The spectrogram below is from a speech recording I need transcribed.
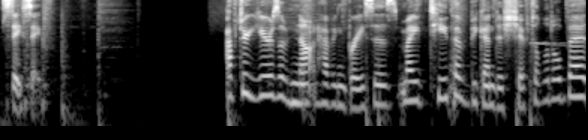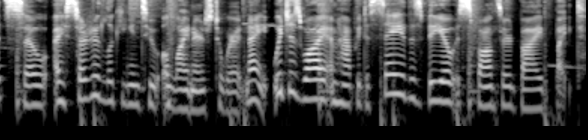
stay safe. After years of not having braces, my teeth have begun to shift a little bit, so I started looking into aligners to wear at night, which is why I'm happy to say this video is sponsored by Byte.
